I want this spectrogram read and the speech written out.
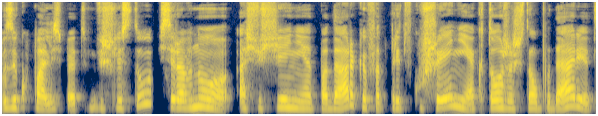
закупались по этому виш-листу, все равно ощущение от подарков, от предвкушения, кто же что подарит,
